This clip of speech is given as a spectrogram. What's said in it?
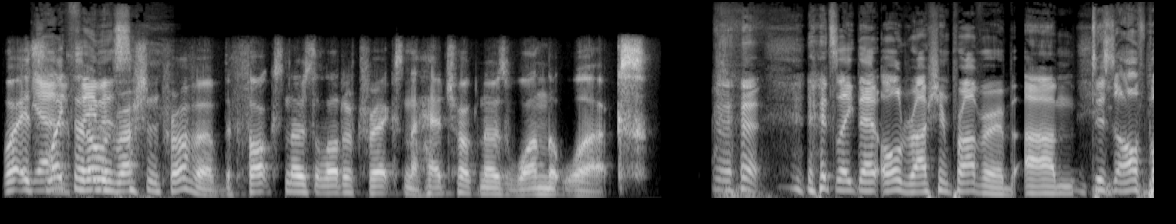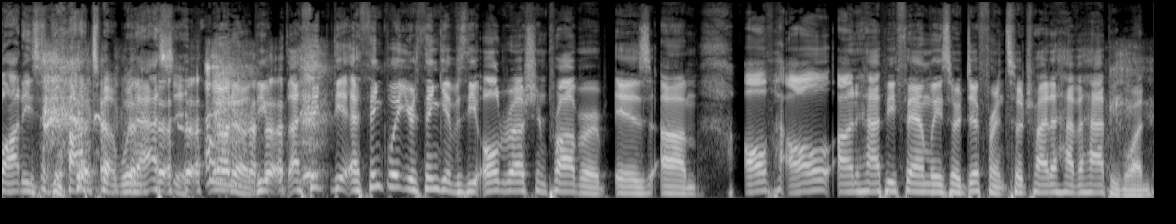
Well, it's Yeah, like the that famous- old Russian proverb: the fox knows a lot of tricks, and the hedgehog knows one that works. it's like that old Russian proverb. Um, Dissolve bodies in the hot tub with acid. no, no. The, I think the, I think what you're thinking of is the old Russian proverb is um, all all unhappy families are different, so try to have a happy one.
